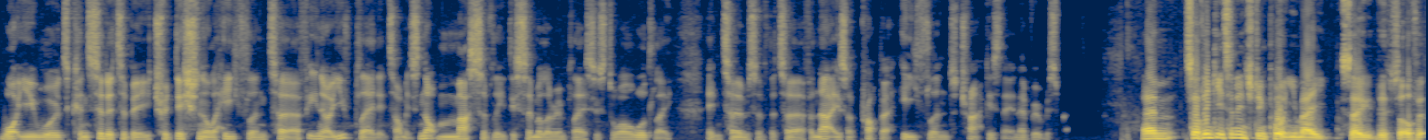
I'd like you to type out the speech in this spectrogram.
what you would consider to be traditional heathland turf. You know, you've played it, Tom. It's not massively dissimilar in places to Alwoodley in terms of the turf, and that is a proper heathland track, isn't it, in every respect? Um, so I think it's an interesting point you make. So the sort of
